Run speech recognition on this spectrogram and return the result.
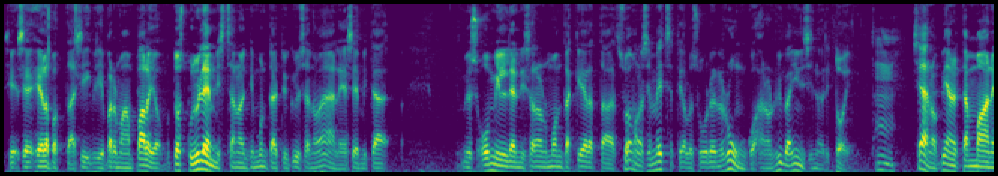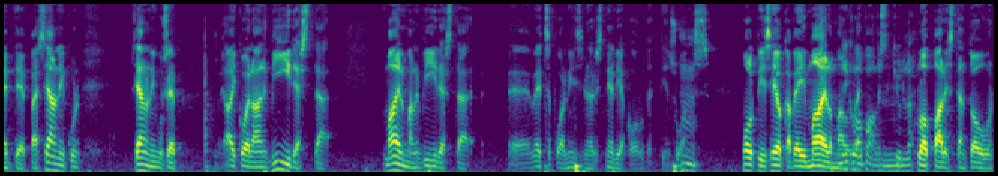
se, se helpottaisi ihmisiä varmaan paljon. Mutta tuosta kun ylemmistä sanoit, niin mun täytyy kyllä sanoa ääneen se, mitä myös omilleni sanon monta kertaa, että suomalaisen metsäteollisuuden runkohan on hyvä insinööritoiminta. Mm. Sehän on vienyt tämän maan eteenpäin. Sehän on, niin kuin, sehän on niin kuin se aikoinaan viidestä, maailman viidestä eh, metsäpuolen insinööristä neljä koulutettiin Suomessa. Mm. Me oltiin se, joka vei maailmalle niin globaalisti, mm. kyllä. globaalisti tämän touhun,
